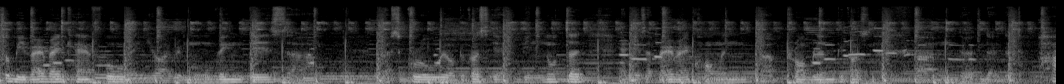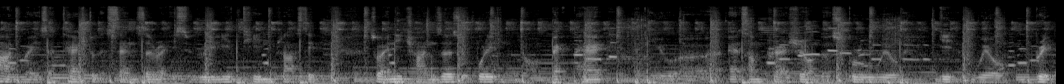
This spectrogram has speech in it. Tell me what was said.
So be very very careful when you are removing this uh, screw wheel because it has been noted and it's a very very common uh, problem because the, the, the part where it's attached to the sensor right, is really thin plastic. So any chances you put it in your backpack and you uh, add some pressure on the screw wheel it will break.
